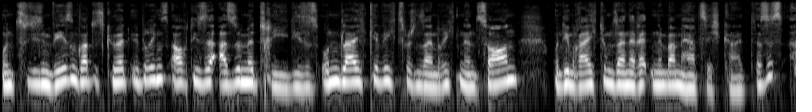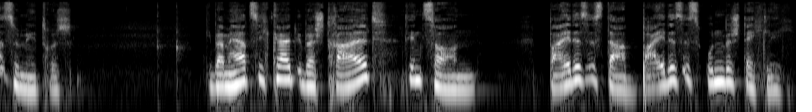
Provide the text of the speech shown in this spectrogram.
Und zu diesem Wesen Gottes gehört übrigens auch diese Asymmetrie, dieses Ungleichgewicht zwischen seinem richtenden Zorn und dem Reichtum seiner rettenden Barmherzigkeit. Das ist asymmetrisch. Die Barmherzigkeit überstrahlt den Zorn. Beides ist da, beides ist unbestechlich.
